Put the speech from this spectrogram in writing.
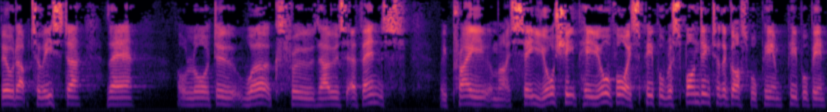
build up to Easter there. Oh Lord, do work through those events. We pray we might see your sheep hear your voice, people responding to the gospel, people being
